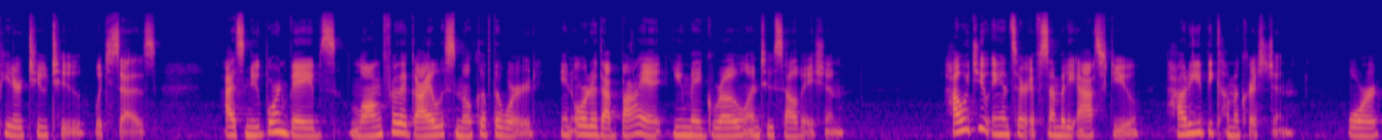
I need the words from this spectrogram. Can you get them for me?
Peter 2 2, which says, As newborn babes, long for the guileless milk of the word, in order that by it you may grow unto salvation. How would you answer if somebody asked you, How do you become a Christian? Or,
